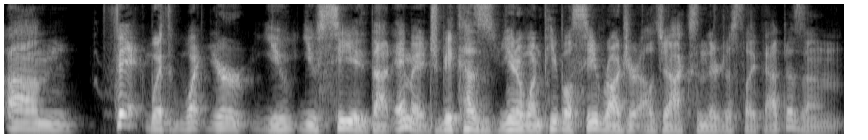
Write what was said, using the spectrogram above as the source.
um fit with what you're you you see that image because you know when people see Roger L. Jackson, they're just like that doesn't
